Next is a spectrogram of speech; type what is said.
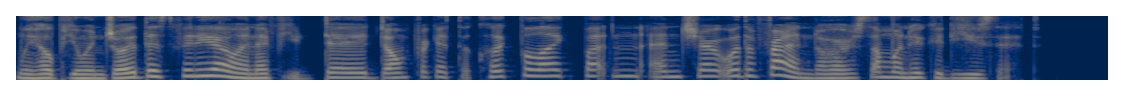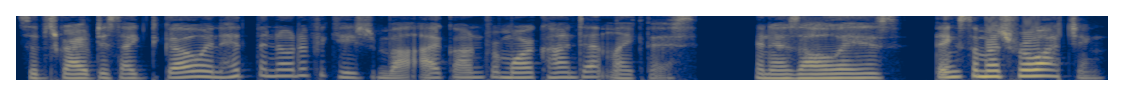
We hope you enjoyed this video, and if you did, don't forget to click the like button and share it with a friend or someone who could use it. Subscribe to Psych2Go and hit the notification bell icon for more content like this. And as always, thanks so much for watching.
